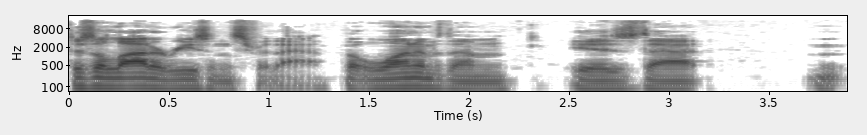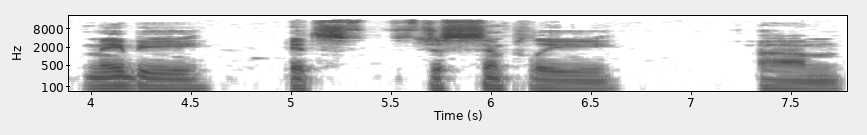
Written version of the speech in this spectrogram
there's a lot of reasons for that, but one of them is that maybe it's just simply um,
